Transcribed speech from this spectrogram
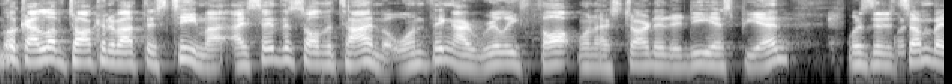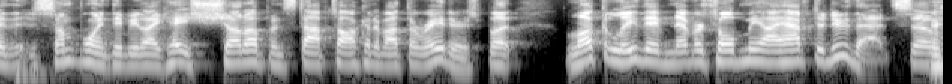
look, I love talking about this team. I, I say this all the time, but one thing I really thought when I started at ESPN was that at somebody at some point they'd be like, "Hey, shut up and stop talking about the Raiders." But luckily they've never told me I have to do that. So,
